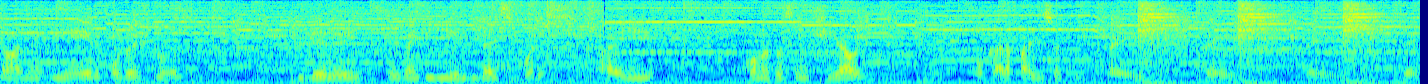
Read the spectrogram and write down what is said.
Não, nem, nem ele com dois turnos de delay, ele vai impedir ele de dar esse foda-se. Aí, como eu tô sem shield, o cara faz isso aqui. Peraí, peraí, peraí certo.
